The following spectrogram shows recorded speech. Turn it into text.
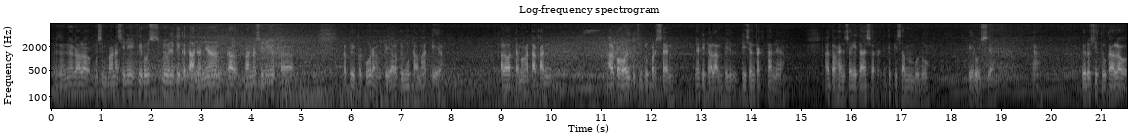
Biasanya kalau musim panas ini virus memiliki ketahanannya kalau panas ini agak lebih berkurang, dia lebih mudah mati ya. Kalau ada mengatakan alkohol 70% nya di dalam disinfektan ya atau hand sanitizer itu bisa membunuh virus ya. Nah, virus itu kalau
